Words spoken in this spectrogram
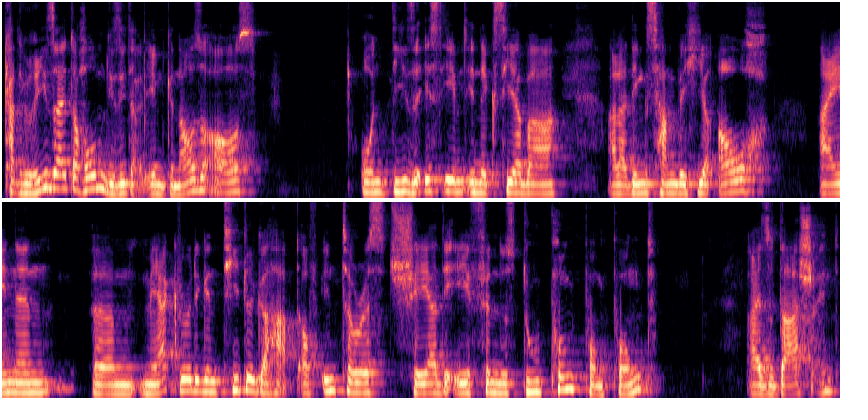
Kategorieseite Home, die sieht halt eben genauso aus. Und diese ist eben indexierbar. Allerdings haben wir hier auch einen ähm, merkwürdigen Titel gehabt. Auf interestshare.de findest du Punkt, Punkt, Punkt. Also da scheint,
